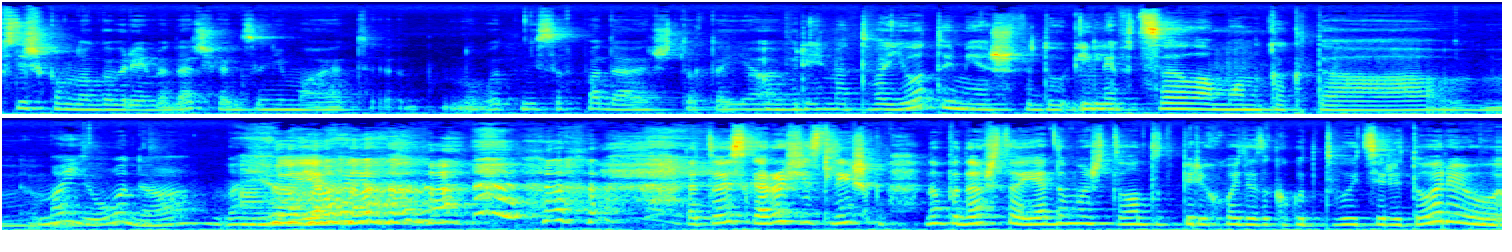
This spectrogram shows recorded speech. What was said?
слишком много времени, да, человек занимает, ну вот не совпадает что-то. Я... А время твое ты имеешь в виду? Или в целом он как-то... Мое, да. Мое. То есть, короче, слишком... Ну, потому что я думаю, что он тут переходит в какую-то твою территорию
